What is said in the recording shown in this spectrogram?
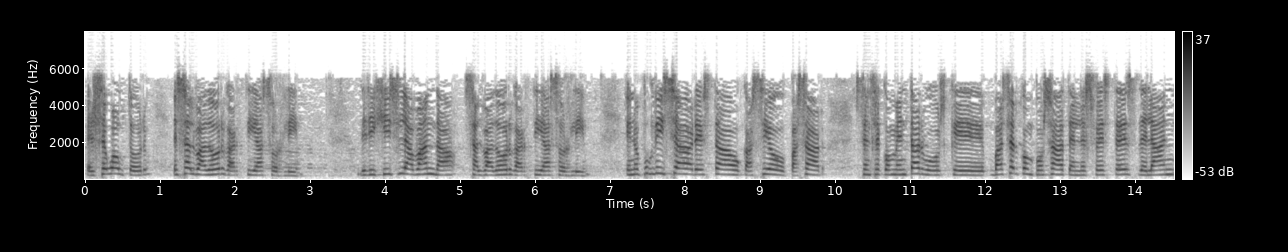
El seu autor és Salvador García Sorlí. Dirigeix la banda Salvador García Sorlí. I no puc deixar esta ocasió passar sense comentar-vos que va ser composat en les festes de l'any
